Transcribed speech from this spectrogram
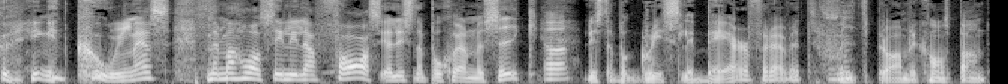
inget coolness, men man har sin lilla fas. Jag lyssnar på skön musik, Ja. lyssnar på Grizzly Bear för övrigt, skitbra amerikanskt band.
